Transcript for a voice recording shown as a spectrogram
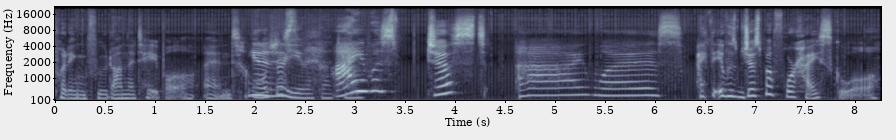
putting food on the table and How you know, old were just- you at that I was just I was I th- it was just before high school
